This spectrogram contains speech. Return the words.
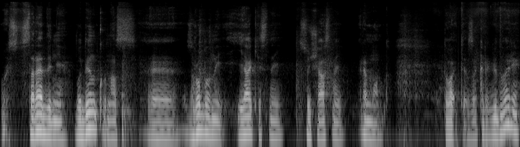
Ось всередині будинку у нас е, зроблений якісний сучасний ремонт. Давайте закрию двері.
